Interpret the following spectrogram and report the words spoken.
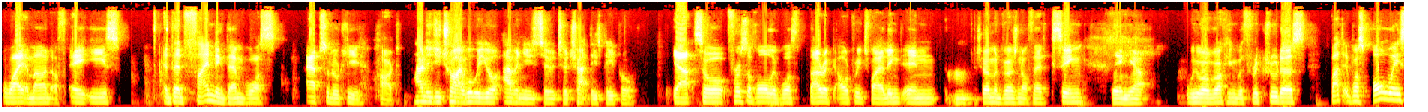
y amount of aes and then finding them was absolutely hard. How did you try? What were your avenues to to attract these people? Yeah so first of all it was direct outreach via linkedin Mhm. german version of that xing Thing, yeah, we were working with recruiters, but it was always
